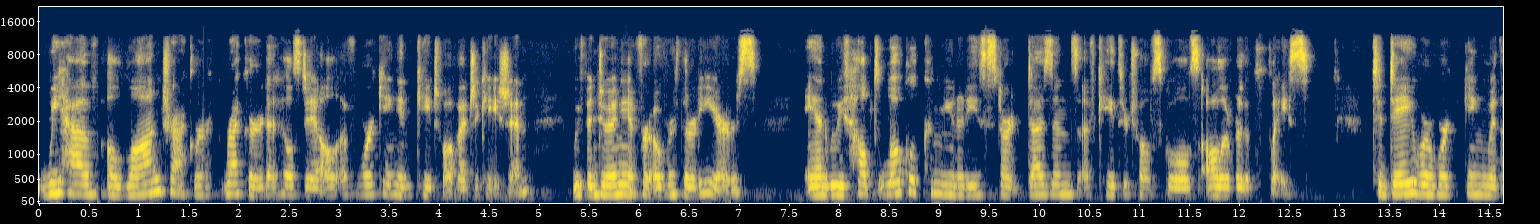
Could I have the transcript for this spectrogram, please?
We have a long track record at Hillsdale of working in K 12 education. We've been doing it for over 30 years and we've helped local communities start dozens of K through 12 schools all over the place. Today, we're working with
